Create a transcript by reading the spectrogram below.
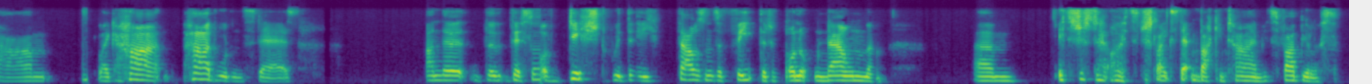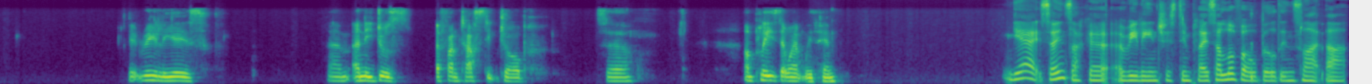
um, like hard hard wooden stairs, and they're, they're they're sort of dished with the thousands of feet that have gone up and down them. Um, it's just oh, it's just like stepping back in time. It's fabulous. It really is. Um, and he does a fantastic job. So I'm pleased I went with him. Yeah, it sounds like a, a really interesting place. I love old buildings like that.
